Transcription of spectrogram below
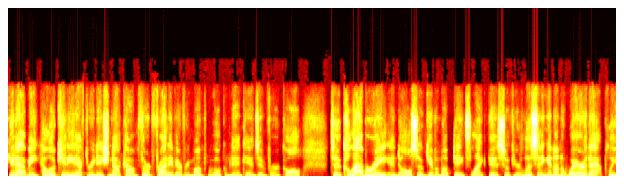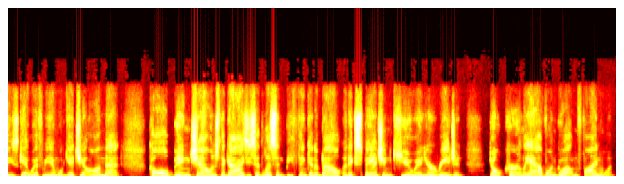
Get at me, hello kitty at f3nation.com. Third Friday of every month, we welcome Nantans in for a call to collaborate and also give them updates like this. So if you're listening and unaware of that, please get with me and we'll get you on that call. Bing challenged the guys. He said, listen, be thinking about an expansion queue in your region don't currently have one, go out and find one.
